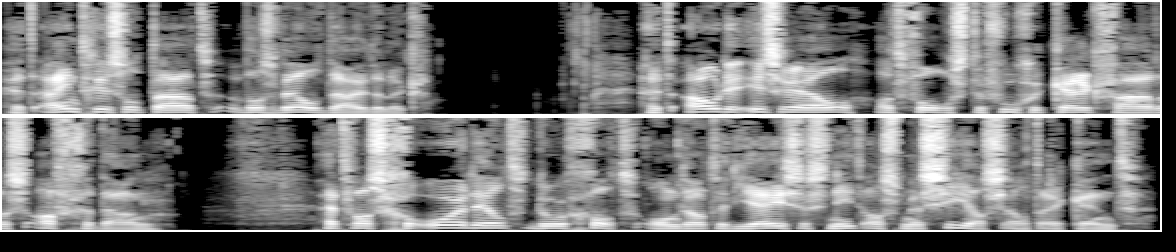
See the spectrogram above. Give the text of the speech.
het eindresultaat was wel duidelijk. Het oude Israël had volgens de vroege kerkvaders afgedaan. Het was geoordeeld door God omdat het Jezus niet als Messias had erkend.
